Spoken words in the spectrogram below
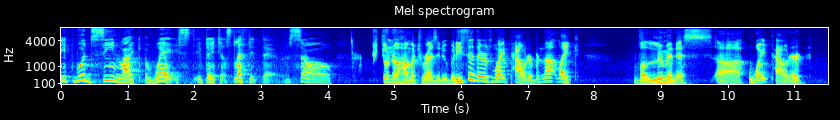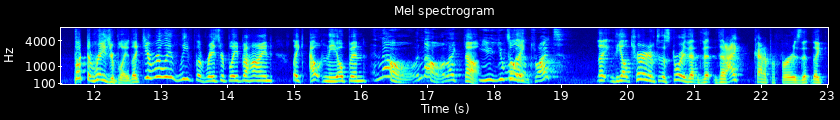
it would seem like a waste if they just left it there. So I don't know how much residue, but he said there was white powder, but not like voluminous uh, white powder. But the razor blade, like, do you really leave the razor blade behind, like out in the open? no, no, like No. you you So, like- wouldn't, right? Like the alternative to the story that that, that I kind of prefer is that like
